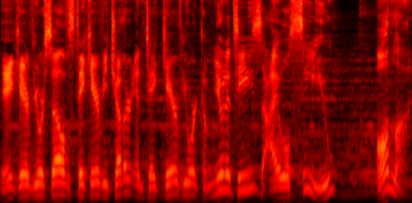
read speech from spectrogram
Take care of yourselves, take care of each other, and take care of your communities. I will see you online.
